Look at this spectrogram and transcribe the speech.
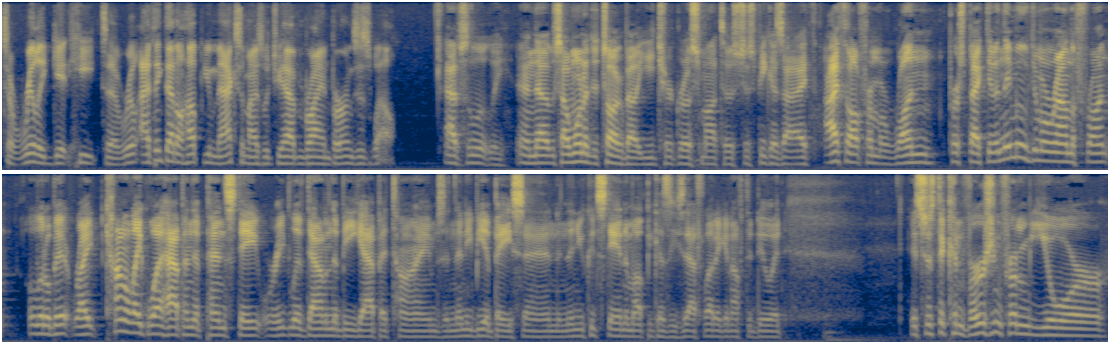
to really get heat. To real, I think that'll help you maximize what you have in Brian Burns as well. Absolutely, and uh, so I wanted to talk about Yetur Gross Matos just because I I thought from a run perspective, and they moved him around the front a little bit, right? Kind of like what happened at Penn State, where he'd live down in the B gap at times, and then he'd be a base end, and then you could stand him up because he's athletic enough to do it. It's just the conversion from your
